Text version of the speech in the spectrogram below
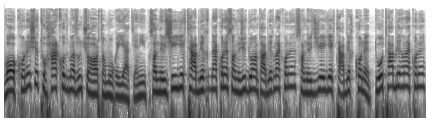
واکنش تو هر کدوم از اون چهار تا موقعیت یعنی ساندویچ یک تبلیغ نکنه ساندویچ دو هم تبلیغ نکنه ساندویچ یک تبلیغ کنه دو تبلیغ نکنه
